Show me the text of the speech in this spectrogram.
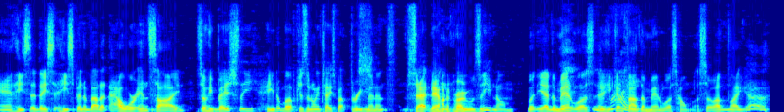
And he said they he spent about an hour inside. So he basically heated them up because it only takes about three minutes. Sat down and probably was eating them. But yeah, the man was uh, he Right. find the man was homeless. So I'm like, ah,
